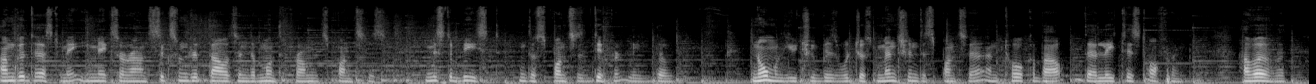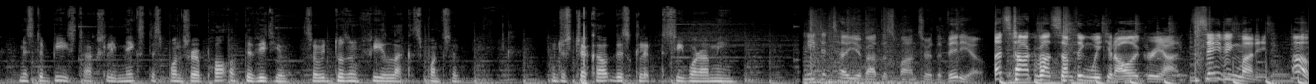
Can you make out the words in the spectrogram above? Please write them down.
I'm going to estimate he makes around 600,000 a month from sponsors. Mr. Beast does sponsors differently though. Normal YouTubers would just mention the sponsor and talk about their latest offering. However, Mr. Beast actually makes the sponsor a part of the video so it doesn't feel like a sponsor. Just check out this clip to see what I mean. I need to tell you about the sponsor of the video. Let's talk about something we can all agree on. Saving money. Oh,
